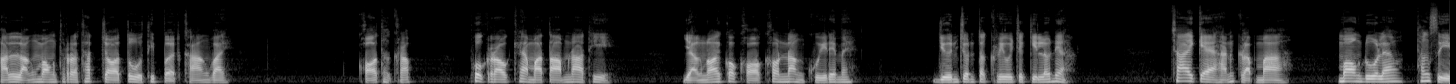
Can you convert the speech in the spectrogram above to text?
หันหลังมองโทรทัศน์จอตู้ที่เปิดค้างไว้ ขอเถอะครับ พวกเราแค่มาตามหน้าที่ อย่างน้อยก็ขอเข้านั่งคุยได้ไหม ยืนจนตะคริวจะกินแล้วเนี่ย ชายแก่หันกลับมา มองดูแล้วทั้งสี่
